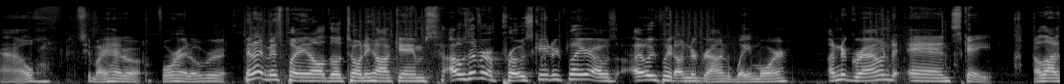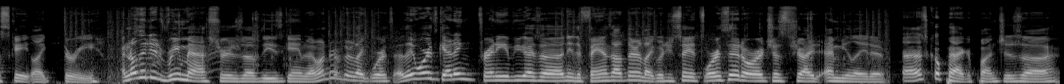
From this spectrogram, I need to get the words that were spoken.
Ow. See my head, forehead over it. And I miss playing all the Tony Hawk games. I was never a pro skater player. I was, I always played Underground way more. Underground and Skate a lot of Skate like 3. I know they did remasters of these games. I wonder if they're like worth, are they worth getting for any of you guys, uh, any of the fans out there? Like, would you say it's worth it or just should I emulate it? Uh, let's go pack a punches. Uh,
